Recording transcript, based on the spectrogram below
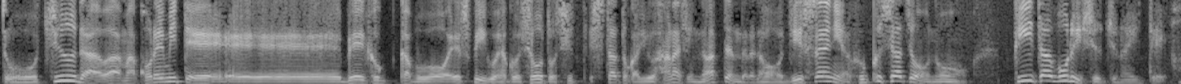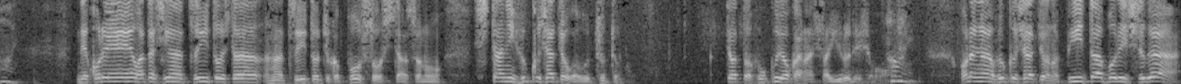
と、チューダーは、まあ、これ見て、えー、米国株を SP500 をショートししたとかいう話になってんだけど、実際には副社長のピーター・ボリッシュっていうのがいて、はい、で、これ、私がツイートした、ツイートっていうかポストした、その、下に副社長が映ってるの。ちょっとふくよかな人いるでしょう。はいこれが副社長のピーター・ボリッシュが、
